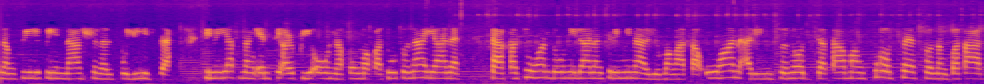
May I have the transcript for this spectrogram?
ng Philippine National Police. Tiniyak ng NCRPO na kung mapatutunayan, kakasuhan daw nila ng kriminal yung mga tauhan alinsunod sa tamang proseso ng batas.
